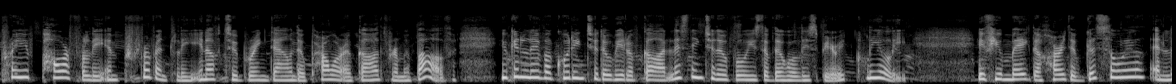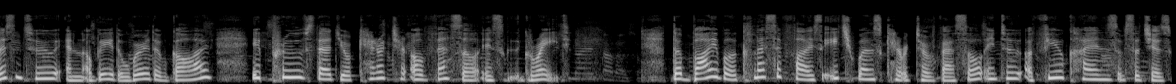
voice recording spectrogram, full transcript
pray powerfully and fervently enough to bring down the power of God from above, you can live according to the will of God, listening to the voice of the Holy Spirit clearly. If you make the heart of good soil and listen to and obey the word of God, it proves that your character of vessel is great. The Bible classifies each one's character vessel into a few kinds of such as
